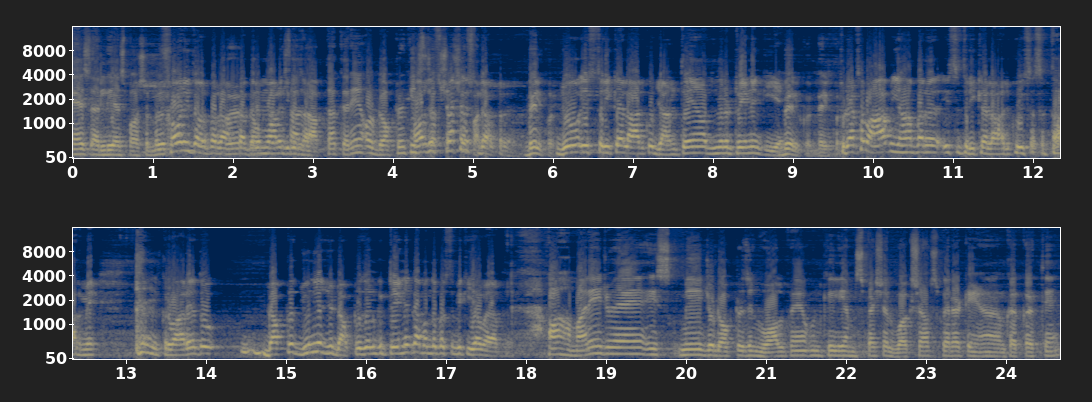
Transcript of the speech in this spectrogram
एज अर्ली एज पॉसिबल फौरी तौर पर रब्ता करें और डॉक्टर की डॉक्टर बिल्कुल। जो इस तरीका इलाज को जानते हैं और जिन्होंने ट्रेनिंग की है। बिल्कुल बिल्कुल। तो डॉक्टर साहब आप यहाँ पर इस तरीका इलाज को इस अस्पताल में करवा रहे हैं तो डॉक्टर जूनियर जो डॉक्टर हैं उनकी ट्रेनिंग का बंदोबस्त भी किया हुआ है आपने? हाँ हमारे जो है इसमें जो डॉक्टर्स इन्वॉल्व हैं उनके लिए हम स्पेशल वर्कशॉप्स वगैरह कर, करते हैं।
